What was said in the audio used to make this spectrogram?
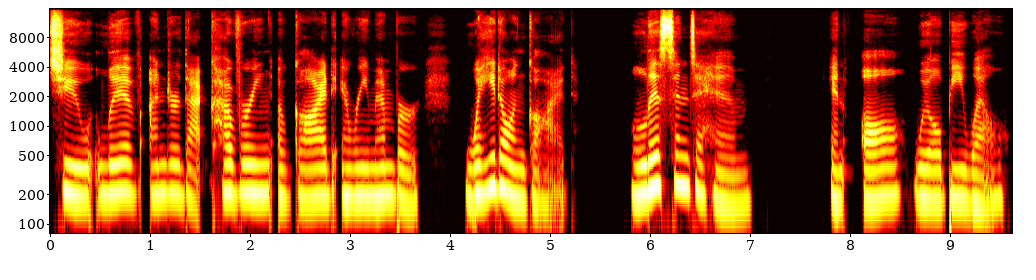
to live under that covering of God and remember, wait on God. Listen to him and all will be well.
